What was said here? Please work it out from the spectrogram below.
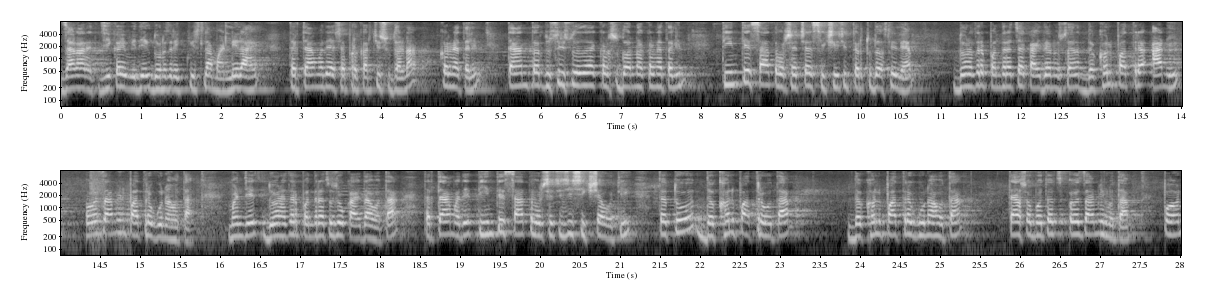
जाणार आहेत. जे काही विधेयक दोन हजार एकवीसला मांडलेलं आहे तर त्यामध्ये अशा प्रकारची सुधारणा करण्यात आली. त्यानंतर दुसरी सुधारणा सुधारणा करण्यात आली. तीन ते सात वर्षाच्या शिक्षेची तरतूद असलेल्या दोन हजार पंधराच्या कायद्यानुसार दखलपात्र आणि अजामीनपात्र गुन्हा होता. म्हणजेच दोन हजार पंधराचा जो कायदा होता तर त्यामध्ये तीन ते सात वर्षाची जी शिक्षा होती तर तो दखलपात्र होता. दखलपात्र गुन्हा होता. त्यासोबतच अजामीन होता. पण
